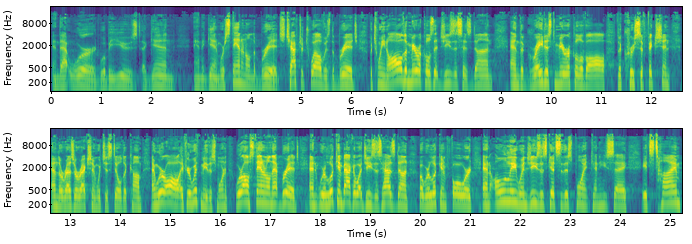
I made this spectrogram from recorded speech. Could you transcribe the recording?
And that word will be used again and again. We're standing on the bridge. Chapter 12 is the bridge between all the miracles that Jesus has done and the greatest miracle of all, the crucifixion and the resurrection, which is still to come. And we're all, if you're with me this morning, we're all standing on that bridge and we're looking back at what Jesus has done, but we're looking forward. And only when Jesus gets to this point can he say, It's time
